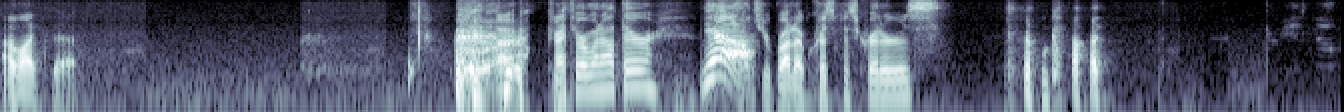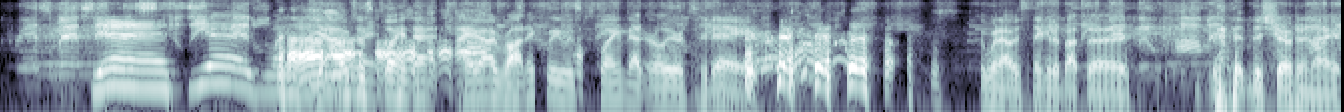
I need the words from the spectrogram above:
I like that. Uh, can I throw one out there? Yeah! Since you brought up Christmas critters. Oh, God. Christmas Yes, yes, Yeah, I was just playing that. I ironically was playing that earlier today when I was thinking about the the show tonight.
